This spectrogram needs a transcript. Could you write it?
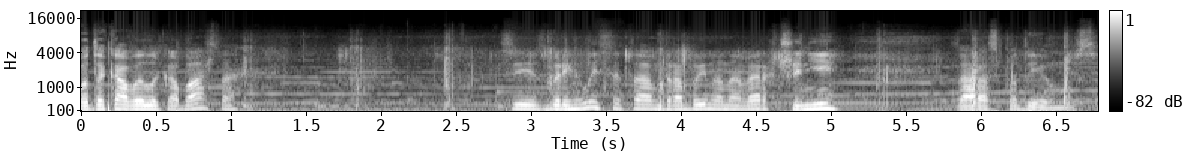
Ось така велика башта. Чи зберіглися там драбина наверх чи ні? Зараз подивимося.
